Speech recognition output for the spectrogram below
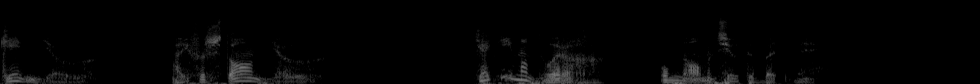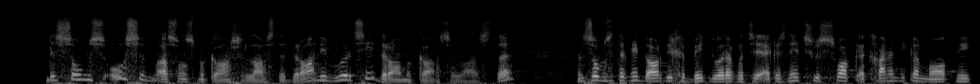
ken jou. Hy verstaan jou. Jy het nie iemand nodig om namens jou te bid nie. Dit is soms awesome as ons mekaar se laste dra. En die woord sê dra mekaar se laste. En soms het ek net daardie gebed nodig wat sê ek is net so swak, ek gaan dit nie kan maak nie.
